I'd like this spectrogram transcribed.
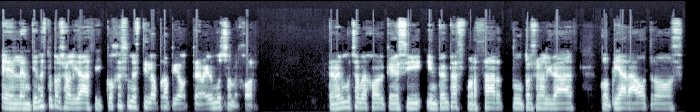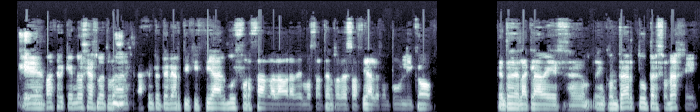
eh, le entiendes tu personalidad y coges un estilo propio, te va a ir mucho mejor. Te va a ir mucho mejor que si intentas forzar tu personalidad, copiar a otros, eh, va a hacer que no seas natural, que la gente te vea artificial, muy forzado a la hora de mostrarte en redes sociales, en público. Entonces la clave es encontrar tu personaje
